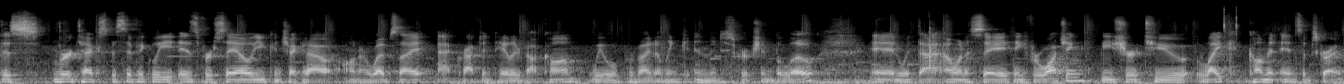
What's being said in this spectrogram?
This Vertex specifically is for sale. You can check it out on our website at craftandtailor.com. We will provide a link in the description below. And with that, I want to say thank you for watching. Be sure to like, comment, and subscribe.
